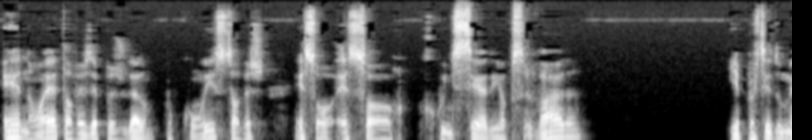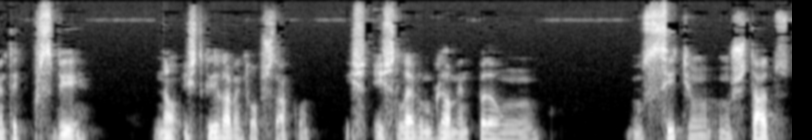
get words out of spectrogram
É, não é? Talvez dê para ajudar um pouco com isso, talvez é só, é só reconhecer e observar. E a partir do momento em que percebi, não, isto cria realmente um obstáculo. Isto, isto leva-me realmente para um, um sítio, um, um, estado de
